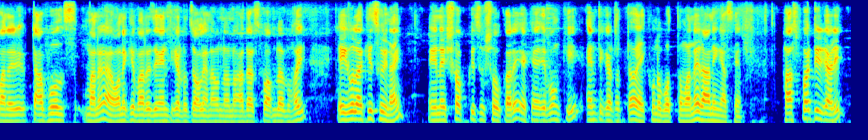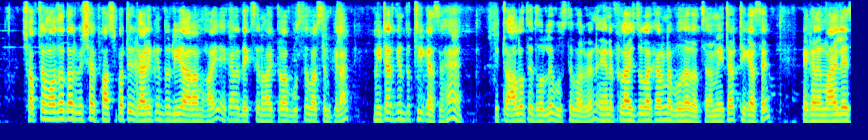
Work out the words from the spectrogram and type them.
মানে টাভলস মানে না, অনেকে মারে যে অ্যান্টিকাটা চলে না, অন্যান্য আদার্স প্রবলেম হয় এইগুলা কিছুই নাই। এখানে সব কিছু শো করে এবং কি অ্যান্টিকাটারটাও এখনও বর্তমানে রানিং আছে। ফার্স্ট পার্টির গাড়ি। সবচেয়ে মজাদার বিষয় ফার্স্ট পার্টির গাড়ি কিন্তু নিয়ে আরাম হয়। এখানে দেখছেন হয়তো বুঝতে পারছেন কিনা। মিটার কিন্তু ঠিক আছে হ্যাঁ? একটু আলোতে ধরলে বুঝতে পারবেন। এখানে ফ্ল্যাশ তোলার কারণে বোঝা যাচ্ছে না। মিটার ঠিক আছে। এখানে মাইলেজ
